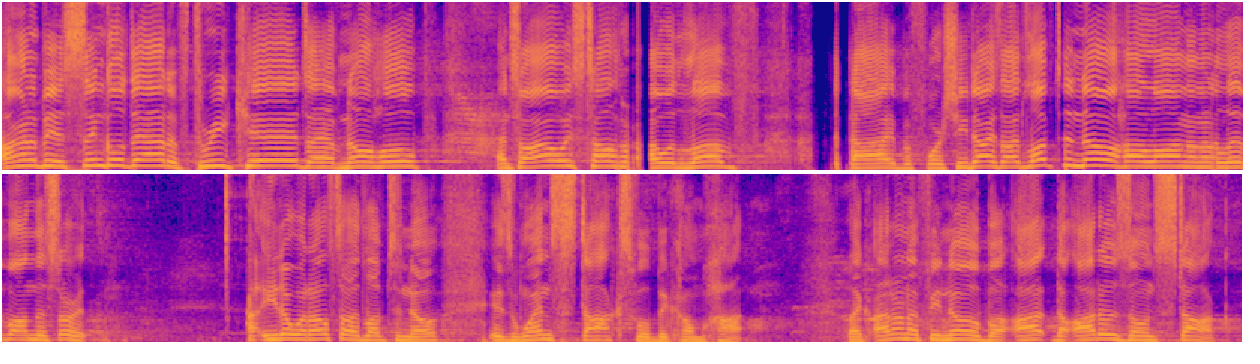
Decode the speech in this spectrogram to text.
I'm gonna be a single dad of three kids. I have no hope. And so I always tell her I would love to die before she dies. I'd love to know how long I'm gonna live on this earth. Uh, you know what else I'd love to know is when stocks will become hot. Like, I don't know if you know, but the AutoZone stock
